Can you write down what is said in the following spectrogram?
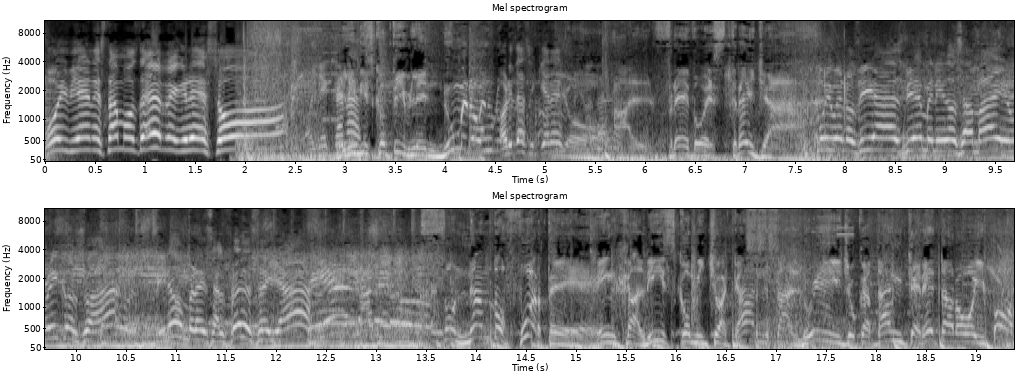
Muy bien, estamos de regreso. Oye, El indiscutible número uno. Ahorita si quieres. Alfredo Estrella. Muy buenos días, bienvenidos a My Rincon Suá. Mi nombre es Alfredo Estrella. Sonando fuerte en Jalisco, Michoacán, San Luis, Yucatán, Querétaro y por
